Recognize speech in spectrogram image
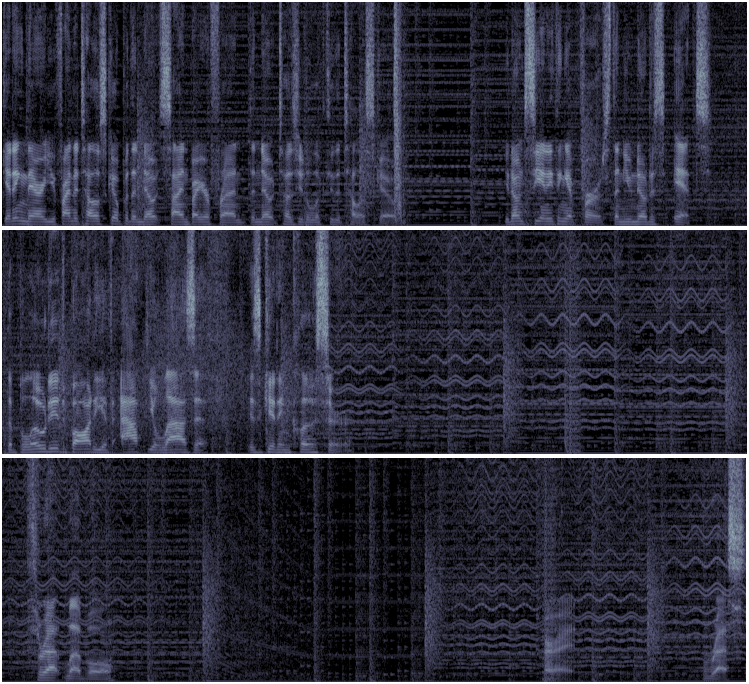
Getting there, you find a telescope with a note signed by your friend. The note tells you to look through the telescope. You don't see anything at first, then you notice it. The bloated body of Ath-Yolazith is getting closer. Threat level. Rest.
